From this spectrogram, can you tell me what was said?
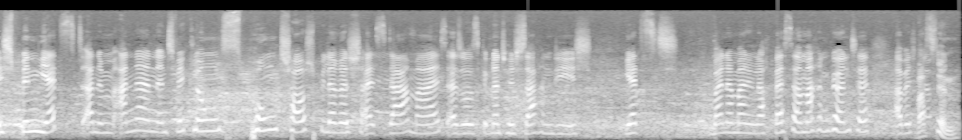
ich bin jetzt an einem anderen Entwicklungspunkt schauspielerisch als damals. Also es gibt natürlich Sachen, die ich jetzt meiner Meinung nach besser machen könnte. Aber Was glaub, denn?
